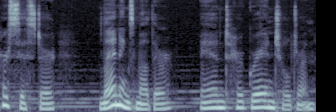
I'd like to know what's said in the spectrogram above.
her sister, Lanning's mother, and her grandchildren.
